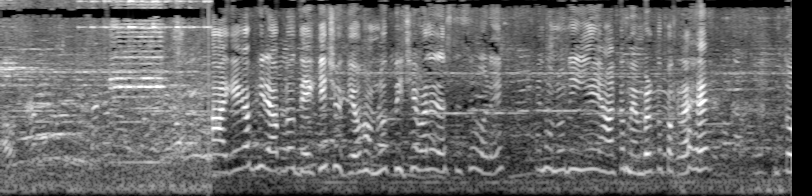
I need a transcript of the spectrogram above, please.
आओ आगे का भीड़ आप लोग देख ही चुके हो, हम लोग पीछे वाले रास्ते से हो रहे एंड हम लोग ने ये यहाँ का मेंबर को पकड़ा है। तो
